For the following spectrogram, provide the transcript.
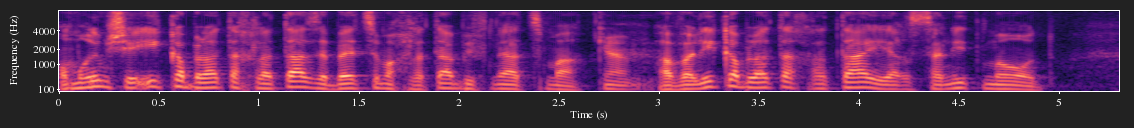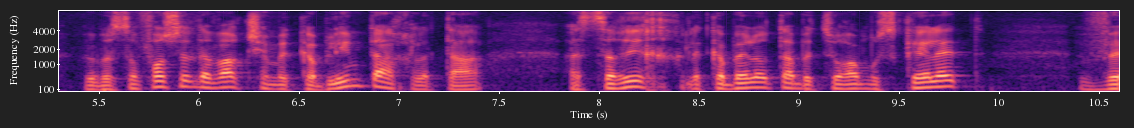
אומרים שאי קבלת החלטה זה בעצם החלטה בפני עצמה. כן. אבל אי קבלת החלטה היא הרסנית מאוד. ובסופו של דבר, כשמקבלים את ההחלטה, אז צריך לקבל אותה בצורה מושכלת, ו...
